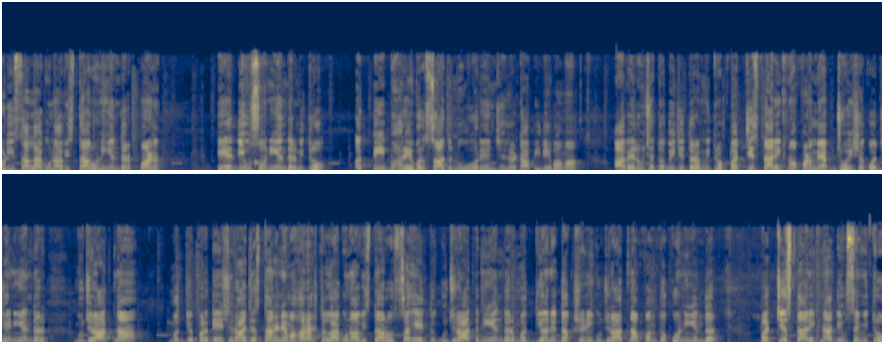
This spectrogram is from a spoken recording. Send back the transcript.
ઓડિશા લાગુના વિસ્તારોની અંદર પણ એ દિવસોની અંદર મિત્રો અતિ ભારે વરસાદનું ઓરેન્જ એલર્ટ આપી દેવામાં આવેલું છે. તો બીજી તરફ મિત્રો પચીસ તારીખનો પણ મેપ જોઈ શકો જેની અંદર ગુજરાતના મધ્યપ્રદેશ, રાજસ્થાન અને મહારાષ્ટ્ર લાગુના વિસ્તારો સહિત ગુજરાતની અંદર મધ્ય અને દક્ષિણી ગુજરાતના પંથકોની અંદર પચીસ તારીખના દિવસે મિત્રો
